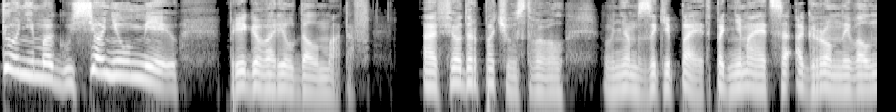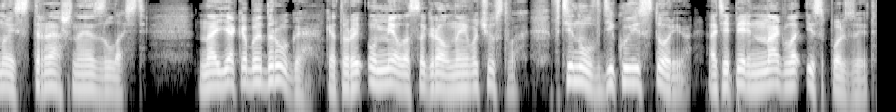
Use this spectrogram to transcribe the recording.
То не могу, все не умею», — приговорил Долматов. А Федор почувствовал, в нем закипает, поднимается огромной волной страшная злость на якобы друга, который умело сыграл на его чувствах, втянул в дикую историю, а теперь нагло использует.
